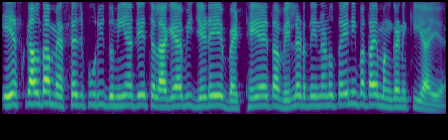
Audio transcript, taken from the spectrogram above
ਇਸ ਗੱਲ ਦਾ ਮੈਸੇਜ ਪੂਰੀ ਦੁਨੀਆ 'ਚ ਇਹ ਚਲਾ ਗਿਆ ਵੀ ਜਿਹੜੇ ਬੈਠੇ ਆ ਇਹ ਤਾਂ ਵਿਹਲੜ ਨੇ ਇਹਨਾਂ ਨੂੰ ਤਾਂ ਇਹ ਨਹੀਂ ਪਤਾ ਇਹ ਮੰਗਣ ਕੀ ਆਏ ਆ।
